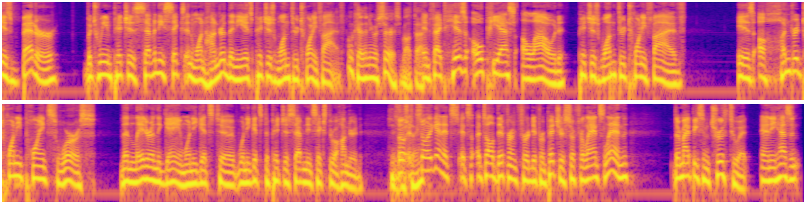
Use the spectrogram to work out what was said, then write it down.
is better between pitches 76 and 100 than he is pitches 1 through 25. Okay, then he was serious about that. In fact, his OPS allowed pitches 1 through 25 is 120 points worse than later in the game when he gets to when he gets to pitches 76 through 100. So so again, it's it's it's all different for different pitchers. So for Lance Lynn, there might be some truth to it, and he hasn't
